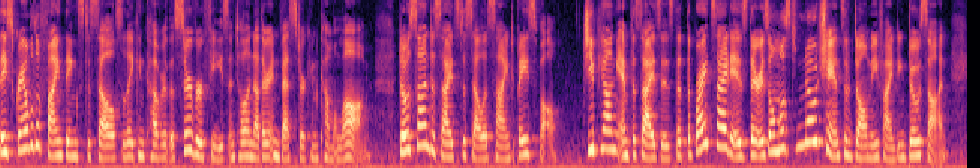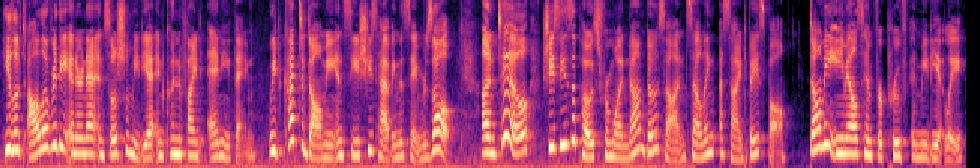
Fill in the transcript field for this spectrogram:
They scramble to find things to sell so they can cover the server fees until another investor can come along. Dosan decides to sell a signed baseball. Ji-pyong emphasizes that the bright side is there is almost no chance of Dalmi finding Dosan. He looked all over the internet and social media and couldn't find anything. We'd cut to Dalmi and see she's having the same result. Until she sees a post from one Nam Dosan selling a signed baseball. Dalmi emails him for proof immediately.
